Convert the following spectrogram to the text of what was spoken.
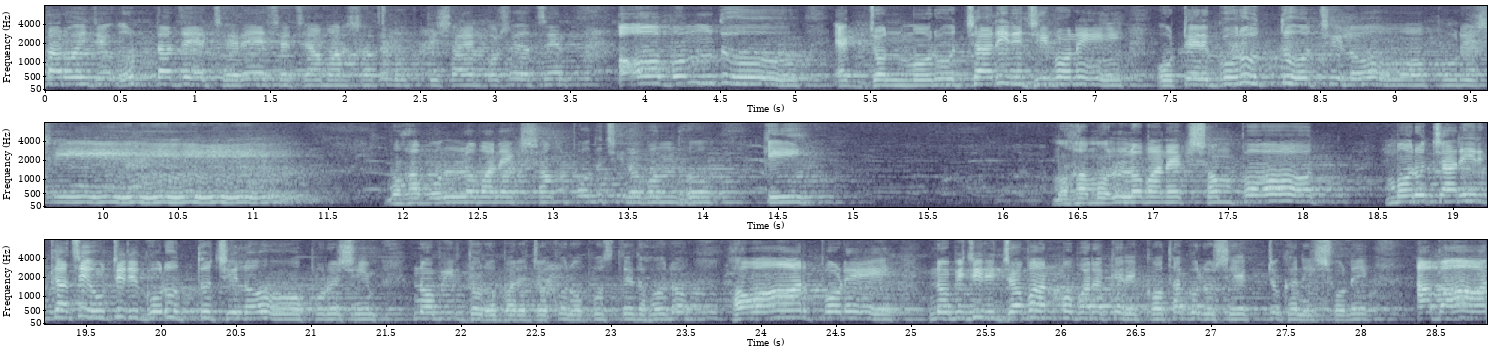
তার ওই যে ওটটা যে ছেড়ে এসেছে, আমার সাথে মুক্তি সাহেব বসে আছেন। ও বন্ধু, একজন মরুচারীর জীবনে ওটের গুরুত্ব ছিল অপরিসীম। মহামূল্যবান এক সম্পদ ছিল বন্ধু, কি? মহামূল্যবান এক সম্পদ। মরুচারীর কাছে উটির গুরুত্ব ছিল অপরিসীম নবীর দরবারে যখন উপস্থিত হলো, হওয়ার পরে নবীজির জবান মোবারকের কথাগুলো সে একটুখানি শোনে। আবার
